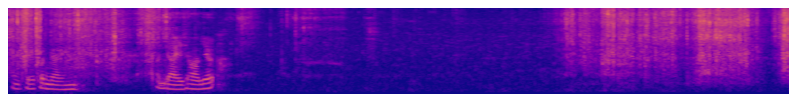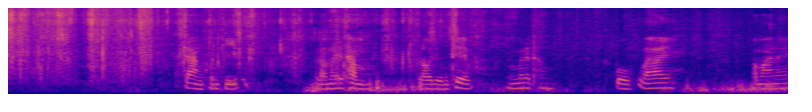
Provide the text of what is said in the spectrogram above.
โอเคต้นใหญ่ต้นใหญ่จะออกเยอะจ้างคนกรีดเราไม่ได้ทำเราอยู่กรุงเทพเราไม่ได้ทำปลูกไว้ประมาณนี้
